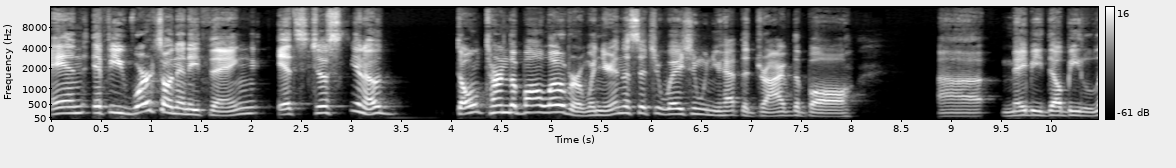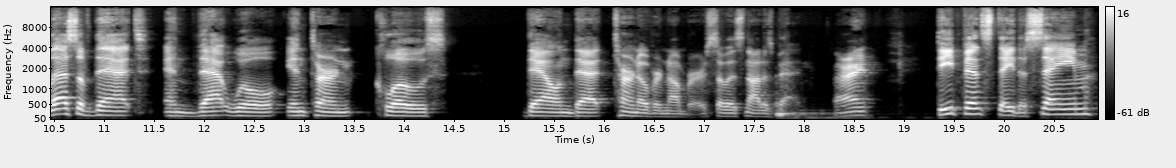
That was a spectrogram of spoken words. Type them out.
And if he works on anything, it's just, you know, don't turn the ball over when you're in the situation when you have to drive the ball. Uh, maybe there'll be less of that, and that will in turn close down that turnover number. So it's not as bad. All right. Defense stay the same.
